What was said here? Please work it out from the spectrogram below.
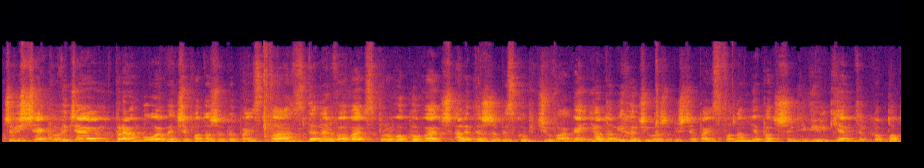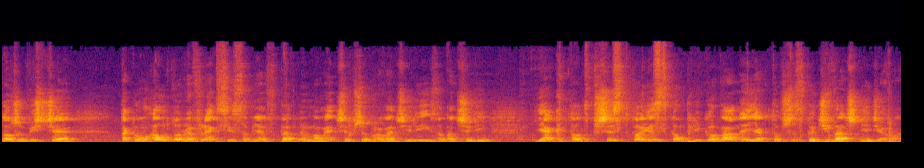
Oczywiście, jak powiedziałem, preambuła będzie po to, żeby Państwa zdenerwować, sprowokować, ale też, żeby skupić uwagę. I nie o to mi chodziło, żebyście Państwo na mnie patrzyli wilkiem, tylko po to, żebyście taką autorefleksję sobie w pewnym momencie przeprowadzili i zobaczyli, jak to wszystko jest skomplikowane i jak to wszystko dziwacznie działa.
